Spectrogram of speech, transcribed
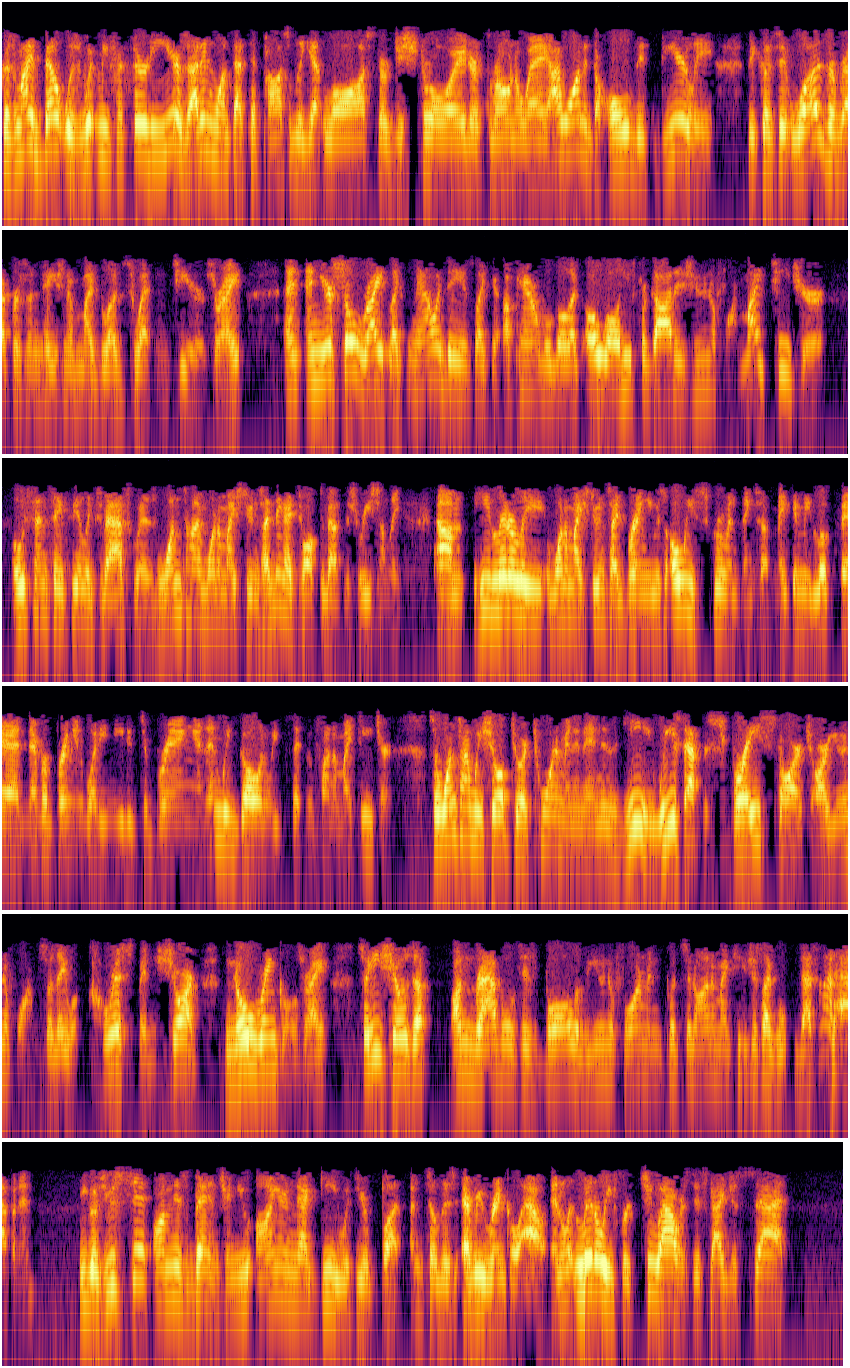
because my belt was with me for 30 years. I didn't want that to possibly get lost or destroyed or thrown away. I wanted to hold it dearly because it was a representation of my blood, sweat, and tears, right? And and you're so right. Like nowadays, like a parent will go like, "Oh well, he forgot his uniform." My teacher, O Sensei Felix Vasquez, one time one of my students, I think I talked about this recently. Um, he literally, one of my students I'd bring, he was always screwing things up, making me look bad, never bringing what he needed to bring, and then we'd go and we'd sit in front of my teacher. So one time we show up to a tournament and in his gi, we used to have to spray starch our uniforms so they were crisp and sharp, no wrinkles, right? So he shows up, unravels his ball of uniform and puts it on, and my teacher's like, well, "That's not happening." He goes, "You sit on this bench and you iron that gi with your butt until there's every wrinkle out." And li- literally for two hours, this guy just sat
